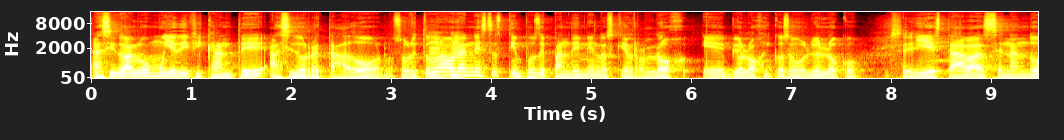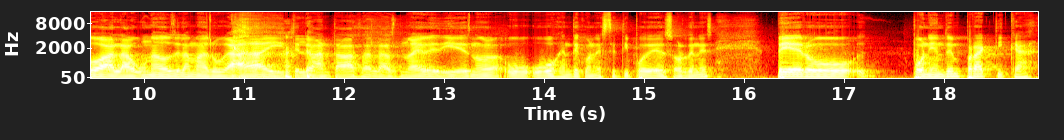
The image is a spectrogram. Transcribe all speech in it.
ha sido algo muy edificante, ha sido retador, sobre todo ahora en estos tiempos de pandemia en los que el reloj eh, biológico se volvió loco. y estabas cenando a la 1 o 2 de la madrugada y te levantabas a las 9, 10, ¿no? Hubo, gente con este tipo de desórdenes, pero poniendo en práctica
